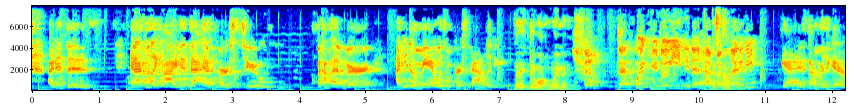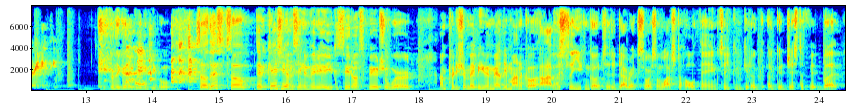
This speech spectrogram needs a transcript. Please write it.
I did this. And I feel like I did that at first too. However, I need a man with some personality. They they want women. You felt that quick? You know you didn't have That sound personality? Yes, I'm really good at reading people. He's really good at reading people. So this, so in case you haven't seen the video, you can see it on Spiritual Word. I'm pretty sure maybe even Melly Monaco. Obviously, you can go to the direct source and watch the whole thing, so you can get a, a good gist of it. But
